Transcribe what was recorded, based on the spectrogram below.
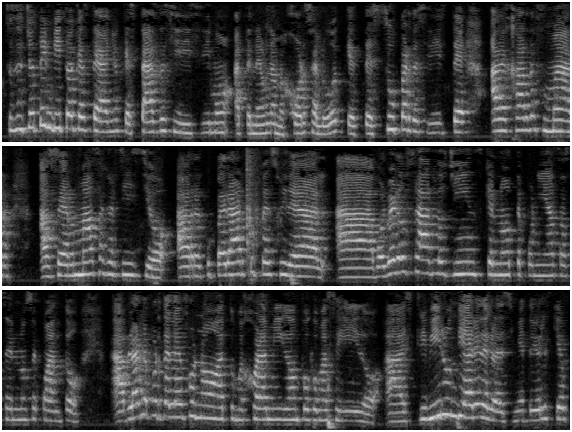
Entonces yo te invito a que este año que estás decididísimo a tener una mejor salud, que te súper decidiste a dejar de fumar, a hacer más ejercicio, a recuperar tu peso ideal, a volver a usar los jeans que no te ponías hace no sé cuánto, a hablarle por teléfono a tu mejor amiga un poco más seguido, a escribir un diario de agradecimiento. Yo les quiero,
